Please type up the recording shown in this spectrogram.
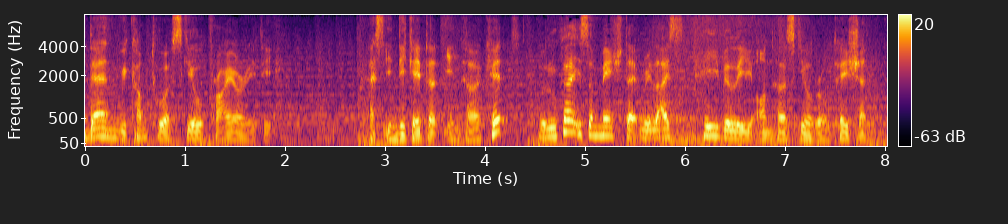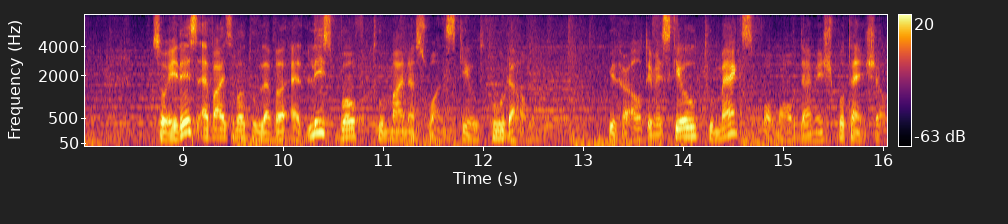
Then we come to a skill priority. As indicated in her kit, Luluca is a mage that relies heavily on her skill rotation. So it is advisable to level at least both to minus 1 skill cooldown, with her ultimate skill to max for more damage potential.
